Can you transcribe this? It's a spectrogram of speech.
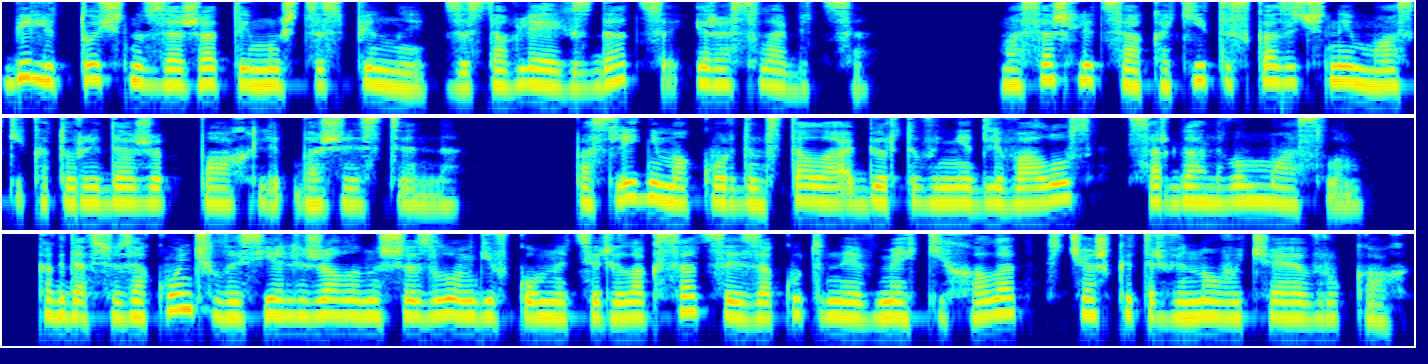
били точно в зажатые мышцы спины, заставляя их сдаться и расслабиться. Массаж лица, какие-то сказочные маски, которые даже пахли божественно. Последним аккордом стало обертывание для волос с органовым маслом. Когда все закончилось, я лежала на шезлонге в комнате релаксации, закутанная в мягкий халат с чашкой травяного чая в руках.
